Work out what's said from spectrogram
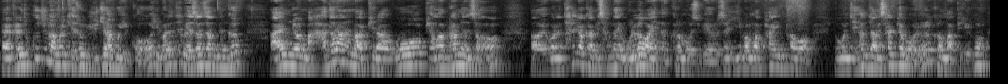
그래도 꾸준함을 계속 유지하고 있고 이번에 이제 외선 3등급 아임요 마더라는 마피라고 병합을 하면서 어, 이번에 탄력감이 상당히 올라와 있는 그런 모습이에요. 그래서 2번마 파인 파워 요거 이제 현장 살펴볼 그런 마필이고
